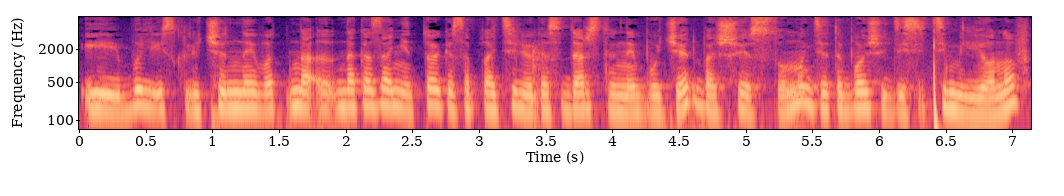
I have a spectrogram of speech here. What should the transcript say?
и были исключены. Вот на, наказание только заплатили в государственный бюджет большие суммы, где-то больше 10 миллионов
